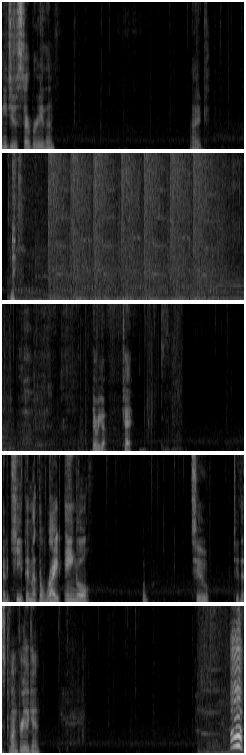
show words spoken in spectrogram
Need you to start breathing. Like... there we go. Okay. Gotta keep him at the right angle to do this. Come on, breathe again. Ah!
